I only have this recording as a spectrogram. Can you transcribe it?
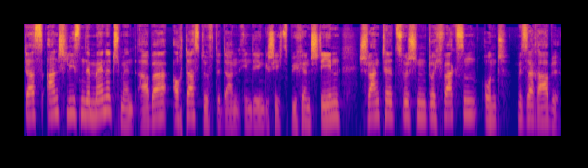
Das anschließende Management aber, auch das dürfte dann in den Geschichtsbüchern stehen, schwankte zwischen durchwachsen und miserabel.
